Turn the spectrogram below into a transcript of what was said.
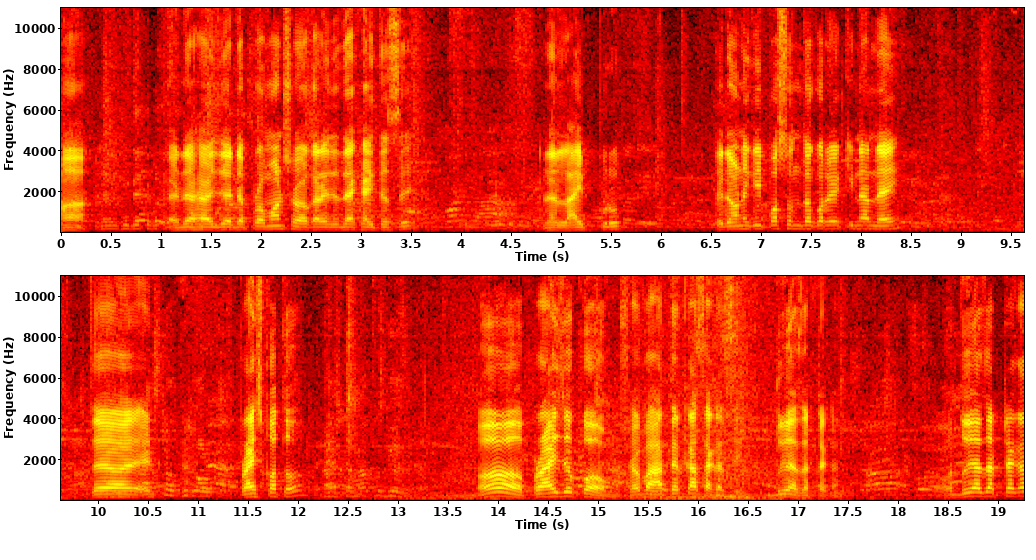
হ্যাঁ। এটা এটা হয় যে এটা প্রমাণ সহকারে যে দেখাইতেছে। লাইভ প্রুফ এটা অনেকেই পছন্দ করে, কিনা নেয় তা প্রাইস কত? ও প্রাইসও কম। সব হাতের কাছাকাছি। দুই হাজার টাকা। ও, দুই হাজার টাকা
